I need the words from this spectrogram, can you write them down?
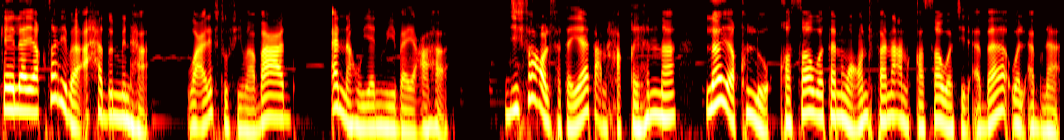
كي لا يقترب أحد منها. وعرفت فيما بعد أنه ينوي بيعها. دفاع الفتيات عن حقهن لا يقل قساوة وعنفا عن قساوة الآباء والأبناء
